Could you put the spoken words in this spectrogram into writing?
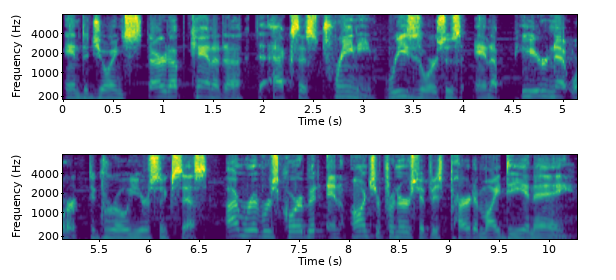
and to join Startup Canada to access training, resources, and a peer network to grow your success. I'm Rivers Corbett, and entrepreneurship is part of my DNA.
